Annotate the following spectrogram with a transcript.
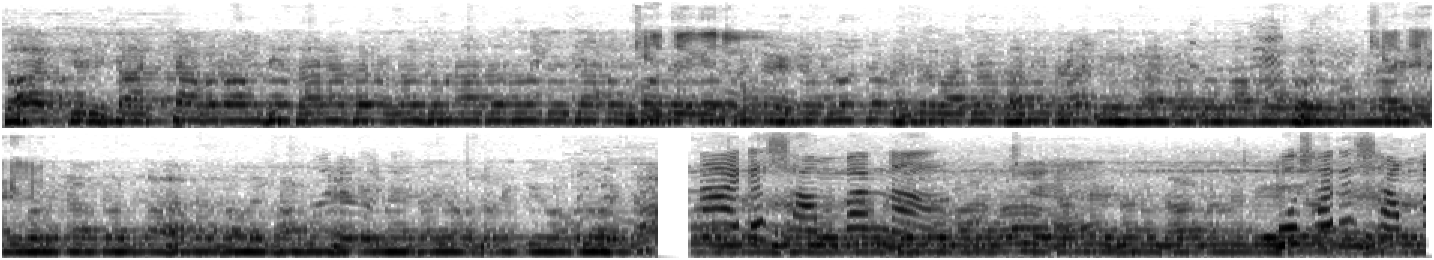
তো আমার তরকারিতে পুরো পেঁয়াজটা চোখে পড়ে প্রসাদ না, এটা সাম্বার না। প্রসাদের সাম্বার।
